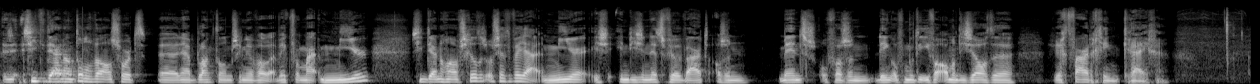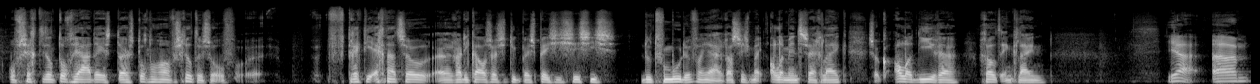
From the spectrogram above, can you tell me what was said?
Ziet hij daar dan toch nog wel een soort, ja, plankton misschien wel, weet ik veel, maar mier. Ziet hij daar nog wel een verschil tussen? Of zegt hij van ja, een mier is in die zin net zoveel waard als een mens of als een ding? Of moeten in ieder geval allemaal diezelfde rechtvaardiging krijgen? Of zegt hij dan toch, ja, daar is, daar is toch nog wel een verschil tussen? Of uh, vertrekt hij echt naar het zo uh, radicaal zoals je natuurlijk bij specicistisch doet vermoeden? Van ja, racisme, alle mensen zijn gelijk. Dus ook alle dieren, groot en klein. Ja, um,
